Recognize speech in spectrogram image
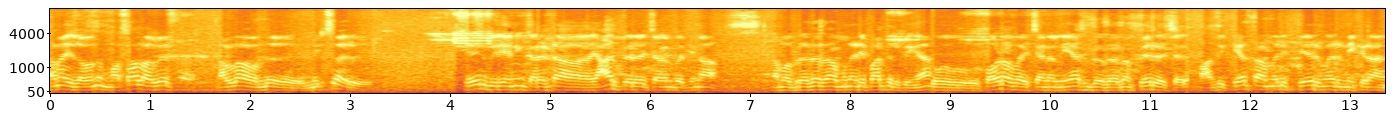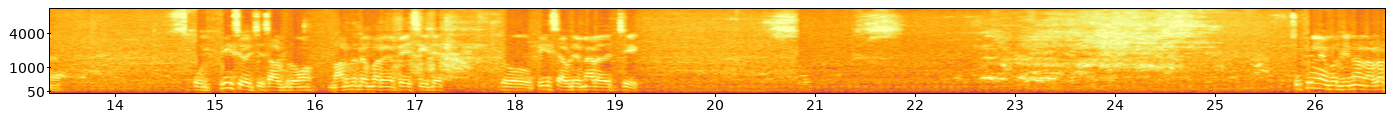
ஆனால் இதில் வந்து மசாலாவே நல்லா வந்து மிக்ஸ் ஆகிருக்கு பேர் பிரியாணி கரெக்டாக யார் பேர் வச்சாங்கன்னு பார்த்தீங்கன்னா நம்ம பிரதர் தான் முன்னாடி பார்த்துருப்பீங்க. ஸோ பவுடா பாய் சேனல் நியாஸ் பிரதர் தான் பேர் வச்சார். அதுக்கேற்ற மாதிரி பேர் மாதிரி நிற்கிறாங்க ஒரு பீஸ் வச்சு சாப்பிடுவோம். மறந்துட்ட பாருங்க பேசிக்கிட்டு. ஸோ பீஸ் அப்படியே மேலே வச்சு. சிக்கன்லேயே பார்த்தீங்கன்னா நல்லா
